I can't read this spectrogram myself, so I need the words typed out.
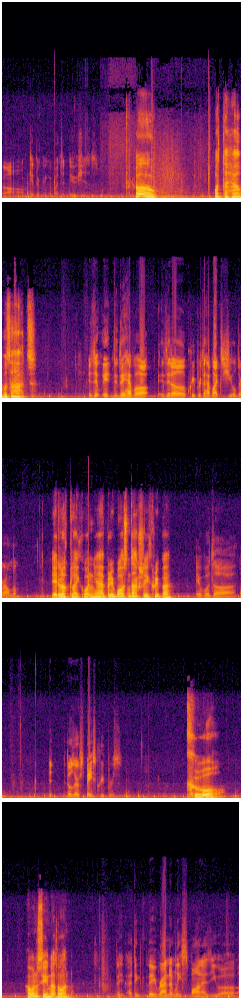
No, kids are being a bunch of douches. Oh! What the hell was that? Is it, it? Do they have a? Is it a creeper that have like shields around them? It looked like one, yeah, but it wasn't actually a creeper. It was uh. It. Those are space creepers. Cool. I want to see another one. They, I think they randomly spawn as you uh.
